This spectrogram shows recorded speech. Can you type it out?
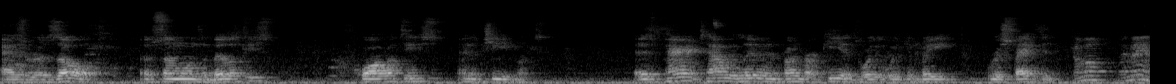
as a result of someone's abilities, qualities, and achievements. As parents, how we live in front of our kids where that we can be respected. Come on. Amen.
